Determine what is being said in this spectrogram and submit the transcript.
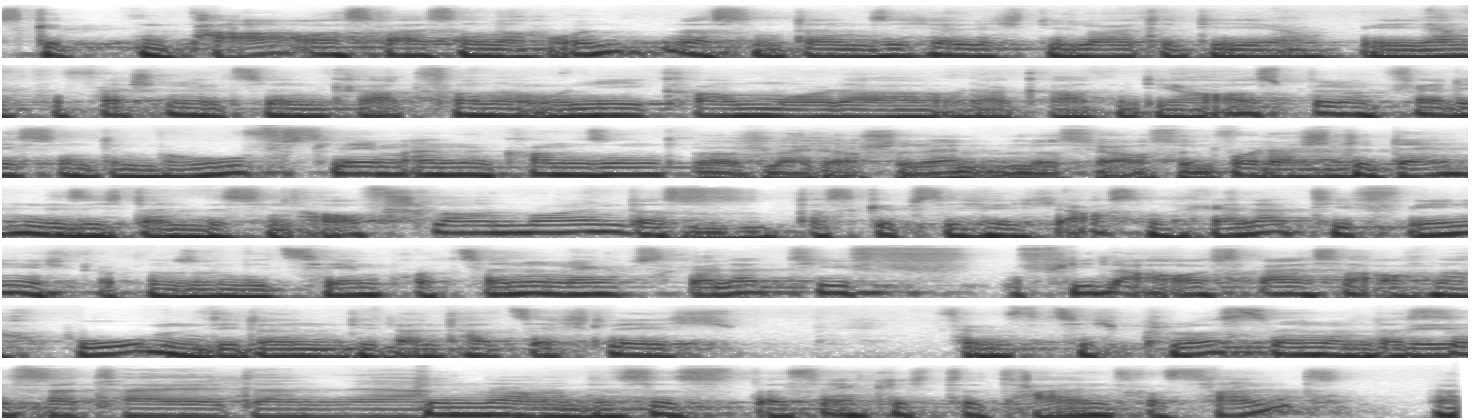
Es gibt ein paar Ausreißer nach unten. Das sind dann sicherlich die Leute, die irgendwie Young Professionals sind, gerade von der Uni kommen oder, oder gerade mit ihrer Ausbildung fertig sind, im Berufsleben angekommen sind. Oder vielleicht auch Studenten, das ist ja auch sinnvoll. Oder Studenten, die sich dann ein bisschen aufschlauen wollen. Das, mhm. das gibt es sicherlich auch. Das sind relativ wenige, ich glaube nur so um die 10 Prozent. Und dann gibt es relativ viele Ausreißer auch nach oben, die dann, die dann tatsächlich 50 plus sind. Und das Wild ist verteilt dann, ja. Genau, und das ist, das ist eigentlich total interessant. Äh,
